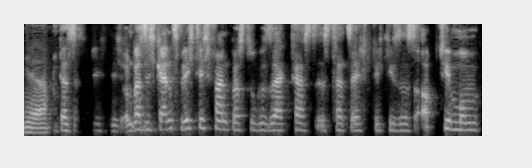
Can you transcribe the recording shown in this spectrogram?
Ja. Das ist wichtig. Und was ich ganz wichtig fand, was du gesagt hast, ist tatsächlich dieses Optimum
